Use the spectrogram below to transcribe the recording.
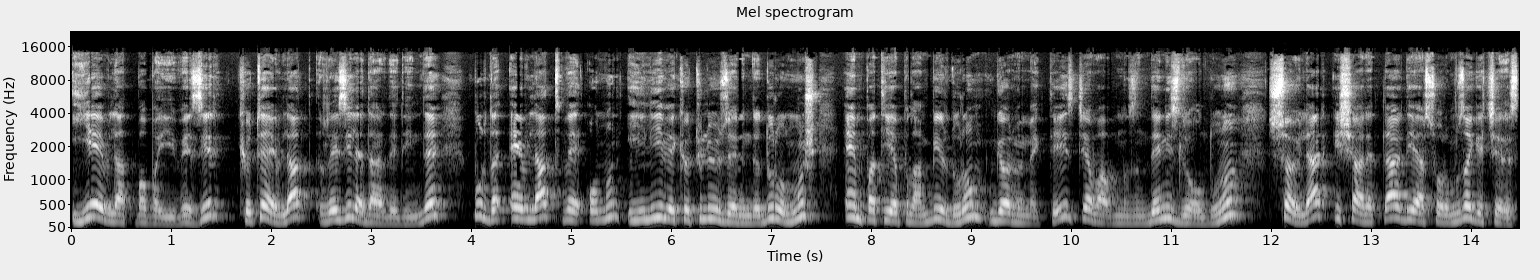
iyi evlat babayı vezir, kötü evlat rezil eder dediğinde burada evlat ve onun iyiliği ve kötülüğü üzerinde durulmuş empati yapılan bir durum görmemekteyiz. Cevabımızın denizli olduğunu söyler, işaretler diğer sorumuza geçeriz.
